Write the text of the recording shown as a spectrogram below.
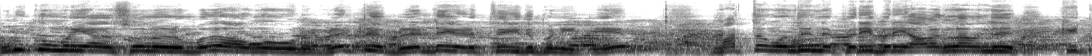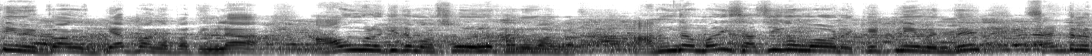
கொடுக்க முடியாத சூழ்நிலை போது அவங்க ஒரு பிளட்டு பிளட்டை எடுத்து இது பண்ணிவிட்டு மற்றவங்க வந்து இந்த பெரிய பெரிய ஆளுங்களாம் வந்து கிட்னி விற்பாங்க கேட்பாங்க பார்த்தீங்களா அவங்களுக்கு இந்த மாதிரி சூழ்நிலை பண்ணுவாங்க. அந்த மாதிரி சசிகுமாரோட கிட்னி வந்து சென்ட்ரல்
